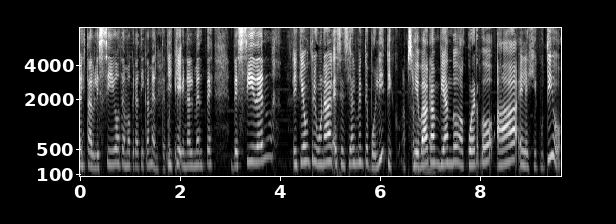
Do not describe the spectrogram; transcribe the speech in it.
establecidos democráticamente, porque finalmente deciden y que es un tribunal esencialmente político, que va cambiando de acuerdo a el Ejecutivo.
